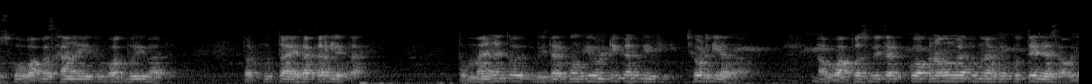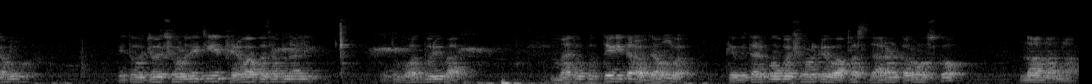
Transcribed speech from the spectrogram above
उसको वापस खाना ये तो बहुत बुरी बात है। पर कुत्ता ऐसा कर लेता है। तो मैंने तो वितर्कों की उल्टी कर दी थी, छोड़ दिया था। अब वापस वितर्क को अपनाऊँगा तो मैं फिर कुत्ते जैसा हो जाऊँगा। ये तो जो छोड़ दी चीज़ फिर वापस अपना ली। ये तो बहुत बुरी बात है। मैं तो कुत्ते की तरह हो जाऊँगा कि वितरकों को छोड़ के वापस धारण करूँ उसको। ना ना ना,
